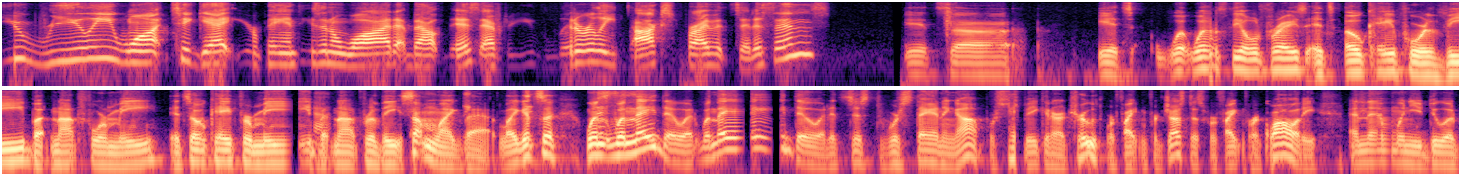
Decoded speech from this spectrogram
you really want to get your panties in a wad about this after you've literally doxed private citizens? It's uh, it's what what's the old phrase? It's okay for thee, but not for me. It's okay for me, but not for thee. Something like that. Like it's a when when they do it, when they do it, it's just we're standing up, we're speaking our truth, we're fighting for justice, we're fighting for equality. And then when you do it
